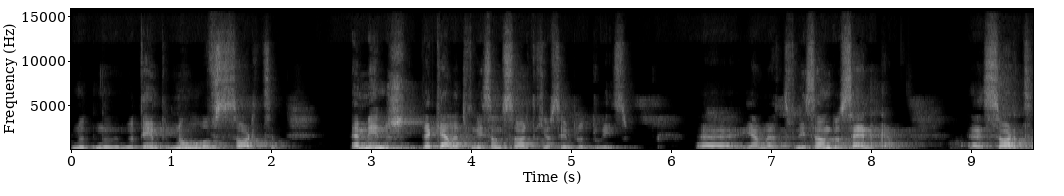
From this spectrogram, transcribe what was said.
no, no, no tempo. Não houve sorte a menos daquela definição de sorte que eu sempre utilizo. Uh, é uma definição do Seneca. A sorte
